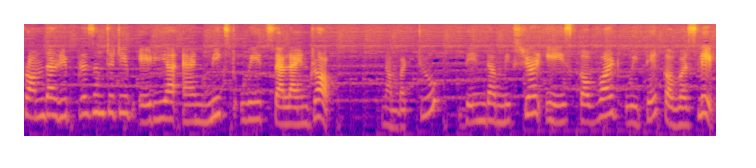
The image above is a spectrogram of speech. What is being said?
from the representative area and mixed with saline drop. Number 2. Then the mixture is covered with a cover slip.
